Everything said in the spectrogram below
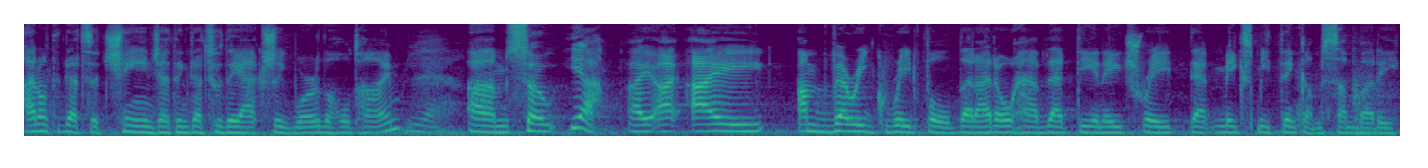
I don't think that's a change. I think that's who they actually were the whole time. Yeah. Um, so yeah, I, I, I I'm very grateful that I don't have that DNA trait that makes me think I'm somebody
